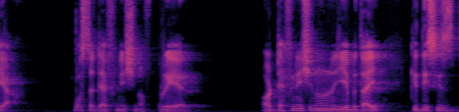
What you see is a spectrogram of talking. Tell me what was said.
کیا؟ What's the definition of prayer اور ڈیفینیشن انہوں نے یہ بتائی کہ this is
